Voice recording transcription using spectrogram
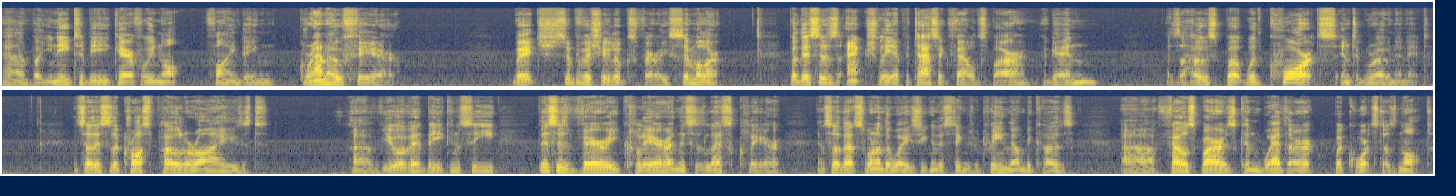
Uh, but you need to be careful you're not finding granophyre, which superficially looks very similar. But this is actually a potassic feldspar, again, as the host, but with quartz intergrown in it. So this is a cross-polarized uh, view of it, but you can see this is very clear and this is less clear. And so that's one of the ways you can distinguish between them because uh, feldspars can weather, but quartz does not.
